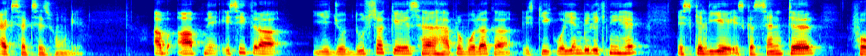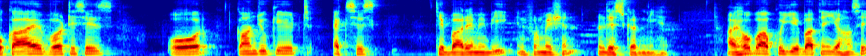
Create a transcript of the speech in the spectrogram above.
x axis होंगे। अब आपने इसी तरह ये जो दूसरा केस है हाइपरबोला का, इसकी इक्वेशन भी लिखनी है। इसके लिए इसका सेंटर फोकाए वर्टिसेस और कॉन्जुकेट एक्सेस के बारे में भी इंफॉर्मेशन लिस्ट करनी है। आई होप आपको ये बातें यहाँ से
